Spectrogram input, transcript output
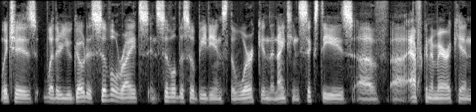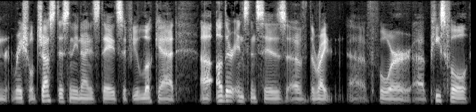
which is whether you go to civil rights and civil disobedience, the work in the 1960s of uh, African American racial justice in the United States, if you look at uh, other instances of the right uh, for uh, peaceful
